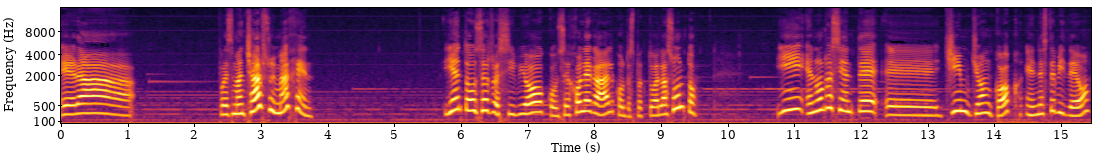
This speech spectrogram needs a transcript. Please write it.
era pues manchar su imagen. Y entonces recibió consejo legal con respecto al asunto. Y en un reciente eh, Jim Jungkook, en este video,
